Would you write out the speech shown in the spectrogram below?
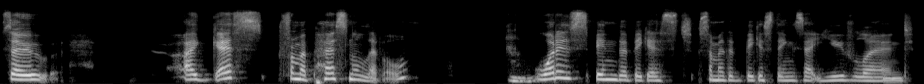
So, I guess from a personal level, mm-hmm. what has been the biggest, some of the biggest things that you've learned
